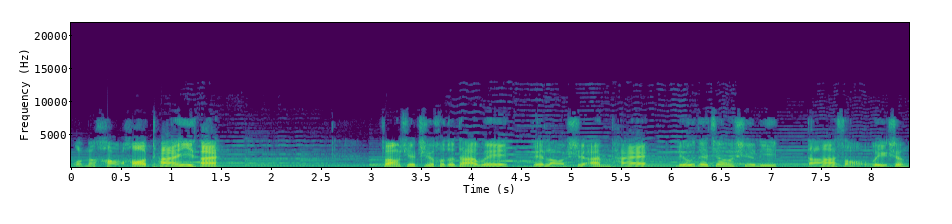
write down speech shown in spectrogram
我们好好谈一谈。”放学之后的大卫被老师安排留在教室里打扫卫生。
